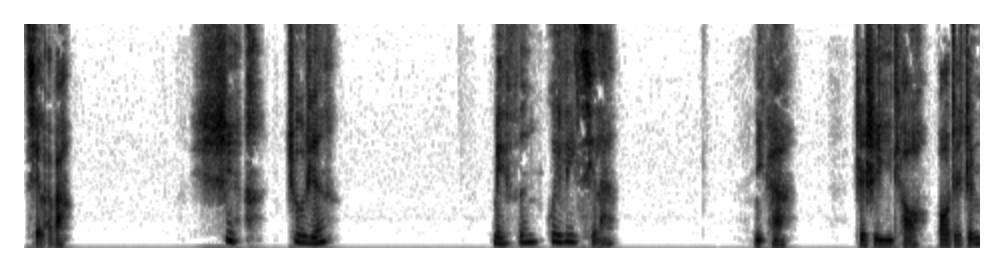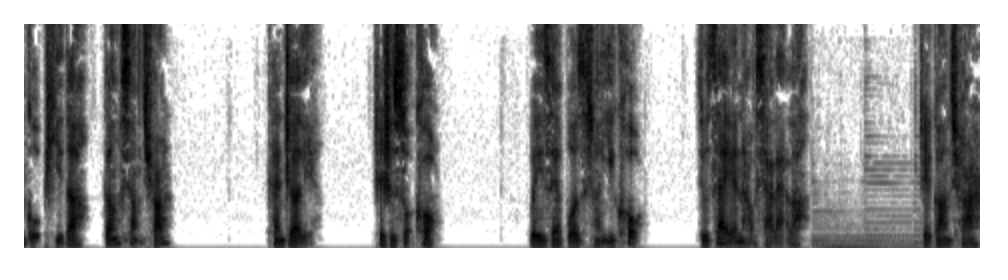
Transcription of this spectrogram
起来吧。是，主人。美芬跪立起来。你看，这是一条包着真狗皮的钢项圈看这里，这是锁扣，围在脖子上一扣。就再也拿不下来了。这钢圈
